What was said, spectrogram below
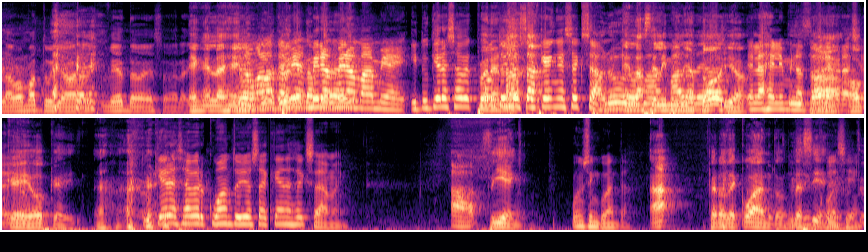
la mamá tuya ahora viendo eso. Ahora. En el Tu ejemplo- mamá no está madre bien. está Mira, mira, mami ahí. ¿Y tú quieres saber cuánto yo la- saqué en ese examen? Salud. en las eliminatorias. En las eliminatorias, Ah, gracias. ok, Dios. ok. Ajá. ¿Tú quieres saber cuánto yo saqué en ese examen? Ah, 100. Un 50. Ah, ¿pero de cuánto? De 100. De 100.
